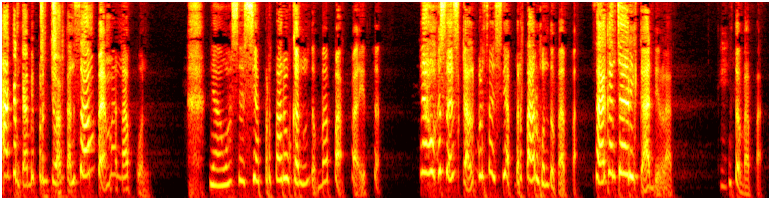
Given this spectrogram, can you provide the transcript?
akan kami perjuangkan sampai mana pun. Nyawa saya siap pertaruhkan untuk Bapak, Pak Ita. Nyawa saya sekalipun saya siap bertaruh untuk Bapak. Saya akan cari keadilan untuk Bapak.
